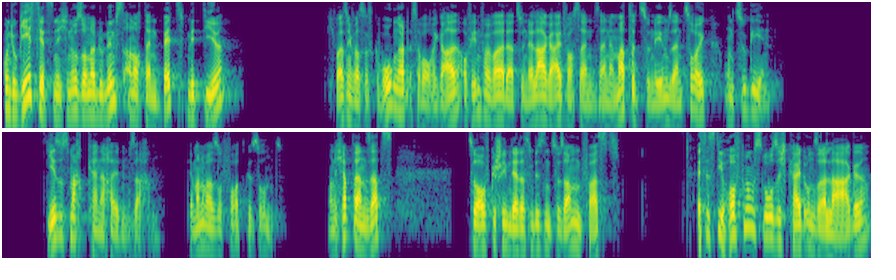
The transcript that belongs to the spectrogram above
und du gehst jetzt nicht nur, sondern du nimmst auch noch dein Bett mit dir. Ich weiß nicht, was das gewogen hat, ist aber auch egal. Auf jeden Fall war er dazu in der Lage, einfach sein, seine Matte zu nehmen, sein Zeug und zu gehen. Jesus macht keine halben Sachen. Der Mann war sofort gesund. Und ich habe da einen Satz so aufgeschrieben, der das ein bisschen zusammenfasst. Es ist die Hoffnungslosigkeit unserer Lage,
